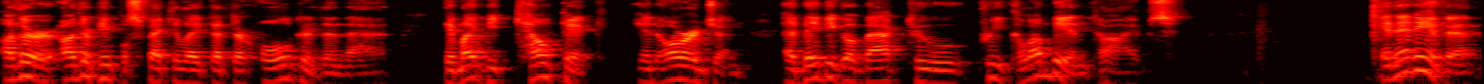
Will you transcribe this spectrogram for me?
other other people speculate that they're older than that. They might be Celtic in origin and maybe go back to pre-Columbian times. In any event,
